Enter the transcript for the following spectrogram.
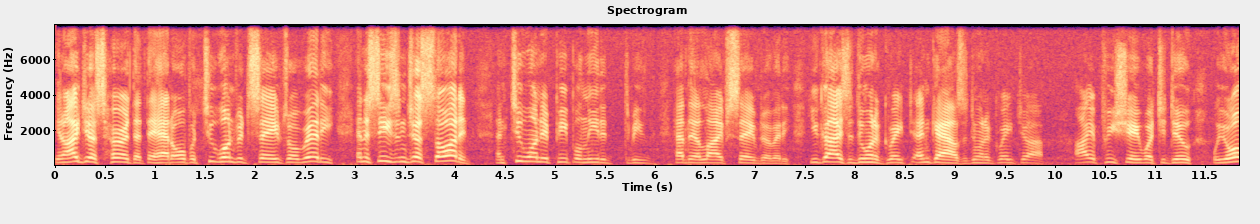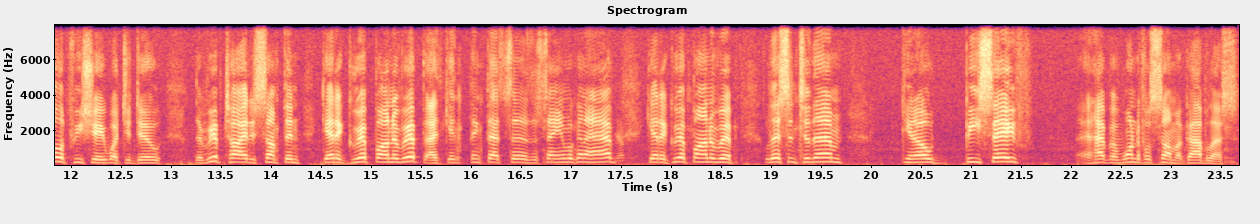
You know, I just heard that they had over 200 saves already, and the season just started, and 200 people needed to be have their lives saved already. You guys are doing a great, and gals are doing a great job. I appreciate what you do. We all appreciate what you do. The riptide is something. Get a grip on the rip. I think that's uh, the saying we're going to have. Yep. Get a grip on the rip. Listen to them. You know, be safe and have a wonderful summer. God bless.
